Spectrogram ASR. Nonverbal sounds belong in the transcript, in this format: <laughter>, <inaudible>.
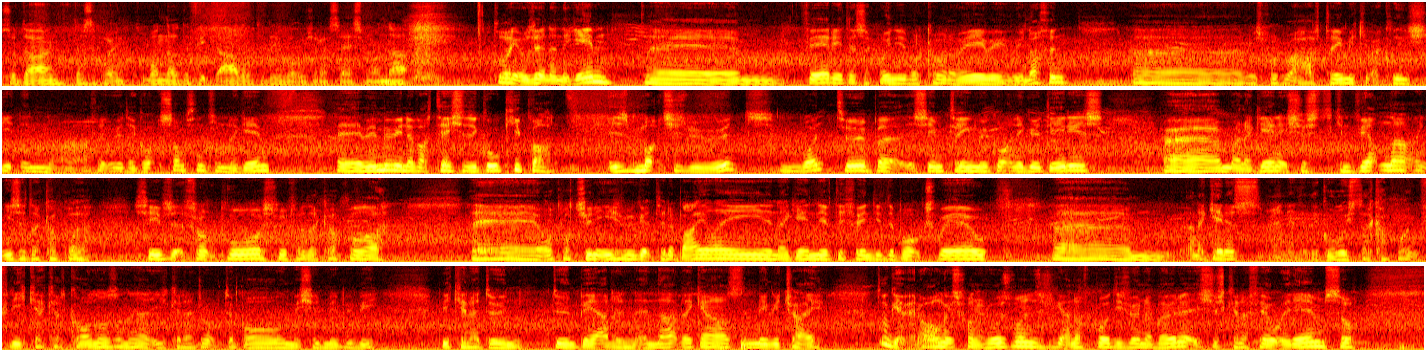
So Dan, disappointing 1-0 defeat to Alloa today, what was your assessment on that? I don't think it was anything in the game. Um, very disappointed we're coming away with, with nothing. Uh, we spoke about half time, we keep a clean sheet, and I think we'd have got something from the game. Uh, we maybe never tested the goalkeeper as much as we would want to, but at the same time, we've got any good areas. Um, and again, it's just converting that. I think he's had a couple of saves at the front post, we've had a couple of uh, opportunities when we get to the byline, and again they've defended the box well. Um, and again, it's I the goalie's a couple of free kicker corners and that you could have dropped the ball, and we should maybe be be kind of doing doing better in, in that regards, and maybe try. Don't get me wrong, it's one of those ones. If you get enough bodies round about it, it's just kind of felt to them. So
